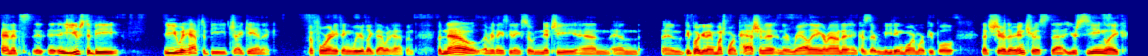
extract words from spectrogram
and it's it, it used to be you would have to be gigantic before anything weird like that would happen. But now everything's getting so nichey and and and people are getting much more passionate and they're rallying around it and because they're meeting more and more people that share their interests that you're seeing like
